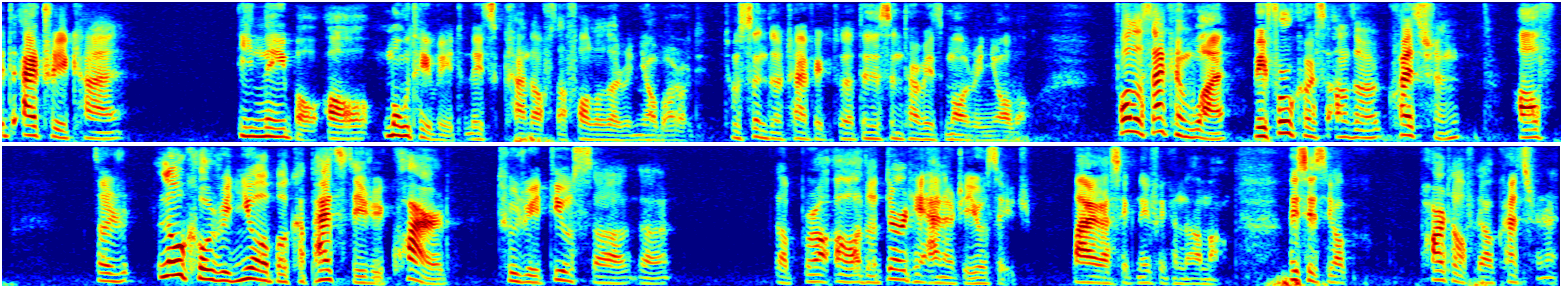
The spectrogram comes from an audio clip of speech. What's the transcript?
it actually can enable or motivate this kind of the follow the renewable to send the traffic to the data center with more renewable. For the second one, we focus on the question of the local renewable capacity required to reduce uh, the, the, or the dirty energy usage by a significant amount. This is your part of your question.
